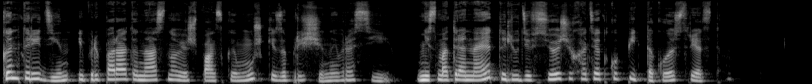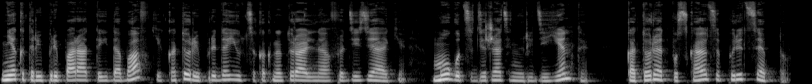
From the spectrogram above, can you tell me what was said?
Кантеридин и препараты на основе шпанской мушки запрещены в России. Несмотря на это, люди все еще хотят купить такое средство. Некоторые препараты и добавки, которые придаются как натуральные афродизиаки, могут содержать ингредиенты, которые отпускаются по рецепту,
